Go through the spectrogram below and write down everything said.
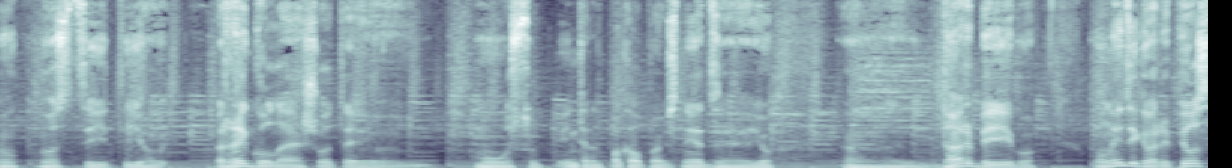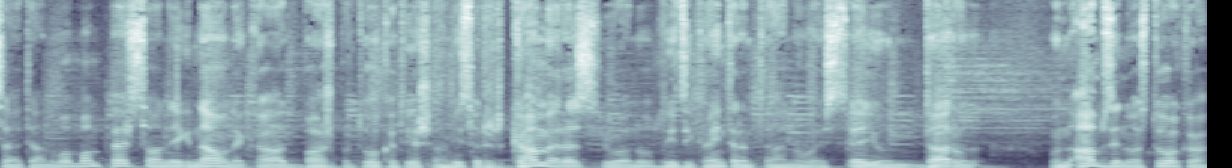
nu, nosacīti jau regulē šo mūsu internetu pakalpojumu sniedzēju uh, darbību. Un līdzīgi arī pilsētā. Nu, man personīgi nav nekāda bažas par to, ka tiešām visur ir kameras, jo nu, līdzīgi kā internetā, nu, es eju un daru un, un apzinos to, ka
